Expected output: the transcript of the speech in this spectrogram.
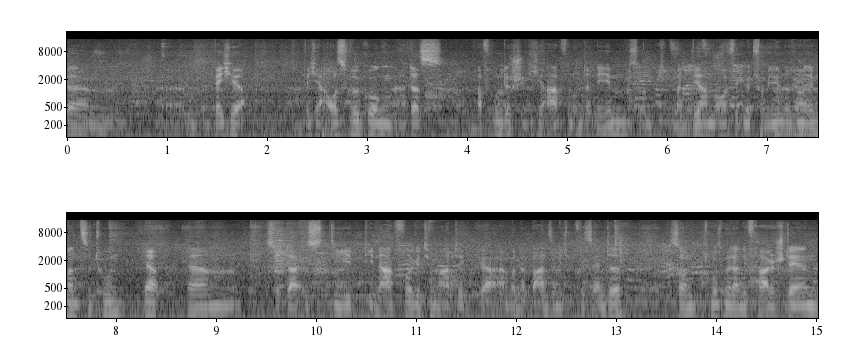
ähm, äh, welche, welche Auswirkungen hat das auf unterschiedliche Art von Unternehmen. Und meine, wir haben häufig mit Familienunternehmern zu tun. Ja. Ähm, so, da ist die, die Nachfolgethematik ja einfach eine wahnsinnig präsente sondern ich muss mir dann die Frage stellen,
